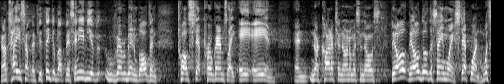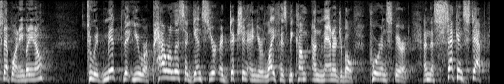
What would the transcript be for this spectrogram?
And I'll tell you something, if you think about this, any of you who've ever been involved in 12 step programs like AA and, and Narcotics Anonymous and those, they all, they all go the same way. Step one. What's step one? Anybody know? To admit that you are powerless against your addiction and your life has become unmanageable, poor in spirit. And the second step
